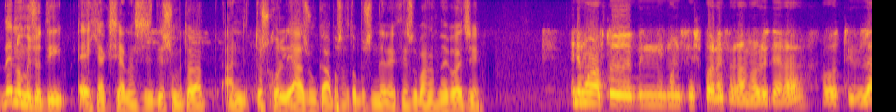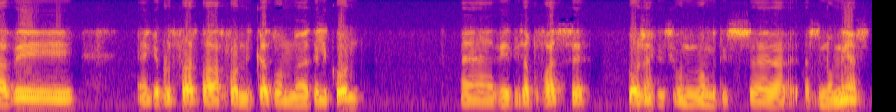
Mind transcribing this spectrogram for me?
δεν νομίζω ότι έχει αξία να συζητήσουμε τώρα αν το σχολιάζουν κάπως αυτό που συνέβη χθες στον Παναθηναϊκό, έτσι. Είναι μόνο αυτό, είναι η μόνη θέση που ανέφερα νωρίτερα, ότι δηλαδή ε, και πρώτη φορά στα χρονικά των ε, τελικών ε, διετής αποφάσισε μπορείς να έχεις τη σύμφωνη γνώμη της ε, αστυνομίας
